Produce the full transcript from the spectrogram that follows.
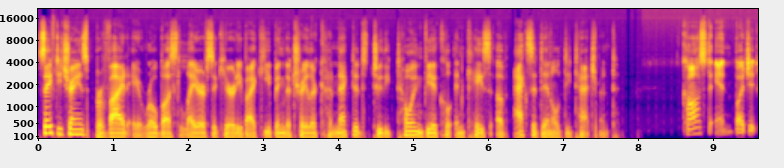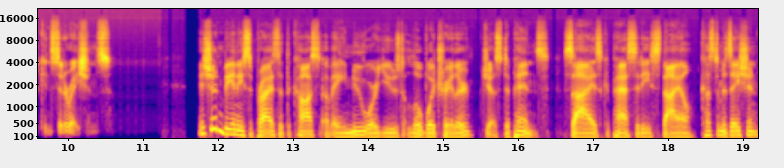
Safety chains provide a robust layer of security by keeping the trailer connected to the towing vehicle in case of accidental detachment. Cost and budget considerations. It shouldn't be any surprise that the cost of a new or used lowboy trailer just depends. Size, capacity, style, customization,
